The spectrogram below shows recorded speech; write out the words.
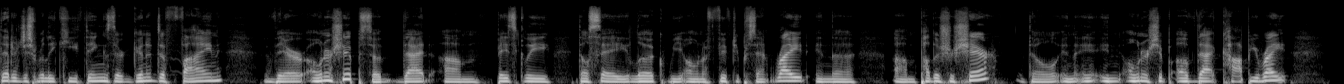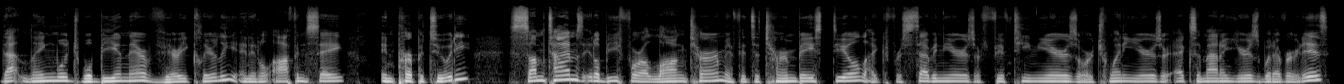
that are just really key things. They're going to define their ownership. So that um, basically they'll say, look, we own a 50% right in the um, publisher share. They'll in, in ownership of that copyright. That language will be in there very clearly, and it'll often say in perpetuity. Sometimes it'll be for a long term if it's a term based deal, like for seven years or 15 years or 20 years or X amount of years, whatever it is.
